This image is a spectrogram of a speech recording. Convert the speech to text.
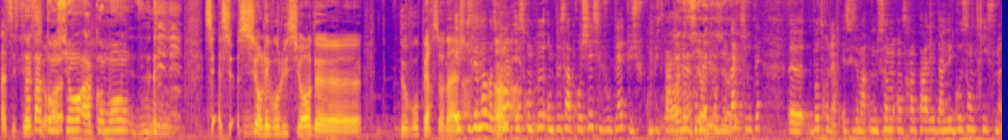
insisté Faites sur. euh, attention à comment vous... sur, sur- sur l'évolution de, de vos personnages. Excusez-moi, votre Hein honneur, est-ce qu'on peut, on peut s'approcher, s'il vous plaît, que je- qu'on puisse parler votre maître Bondac, s'il vous plaît? Euh, Votre honneur, excusez-moi, nous sommes en train de parler d'un égocentrisme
